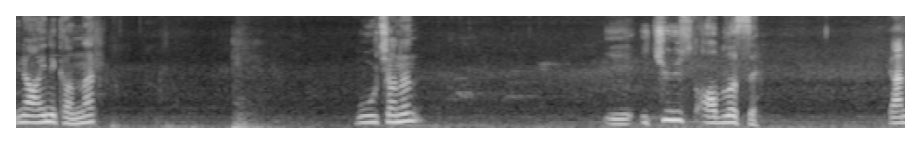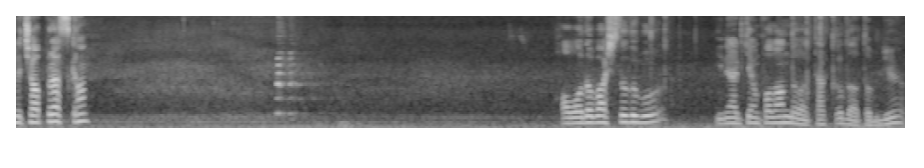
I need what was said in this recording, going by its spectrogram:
Yine aynı kanlar. Bu uçanın e, iki üst ablası. Yani çapraz kan. Havada başladı bu. İnerken falan da var. Takla da atabiliyor.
